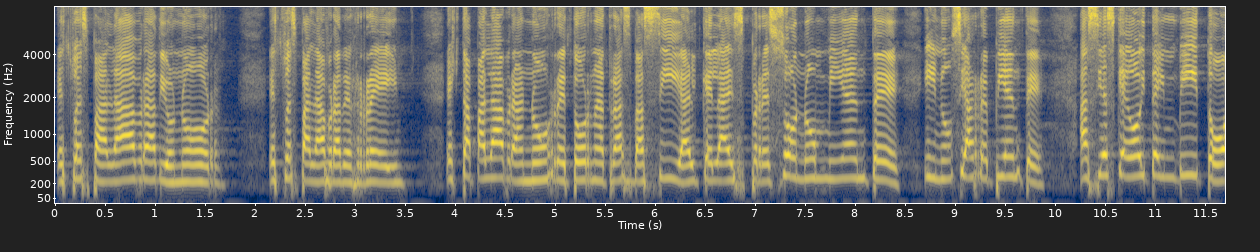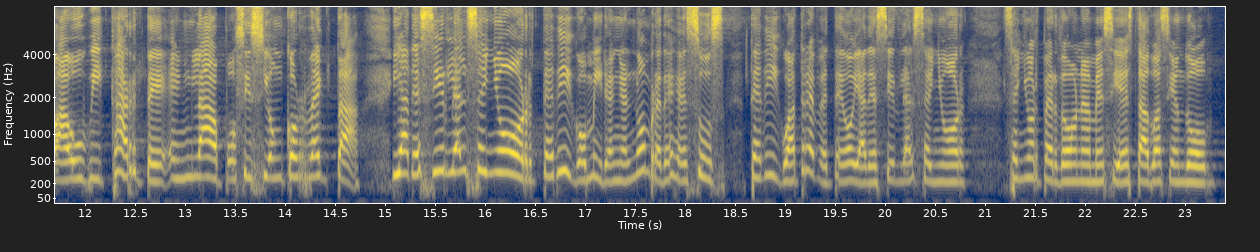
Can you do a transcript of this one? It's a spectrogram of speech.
Esto es palabra de honor, esto es palabra de rey. Esta palabra no retorna atrás vacía. El que la expresó no miente y no se arrepiente. Así es que hoy te invito a ubicarte en la posición correcta y a decirle al Señor, te digo, mira, en el nombre de Jesús, te digo, atrévete hoy a decirle al Señor, Señor, perdóname si he estado haciendo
